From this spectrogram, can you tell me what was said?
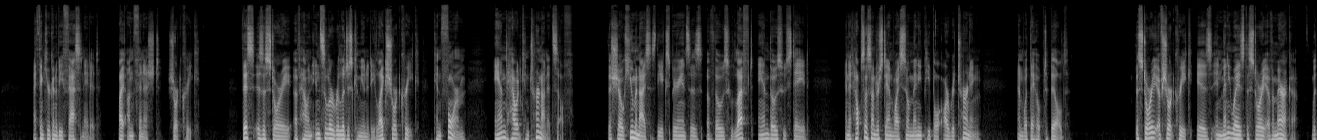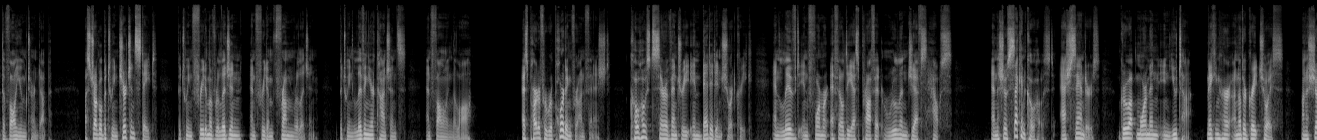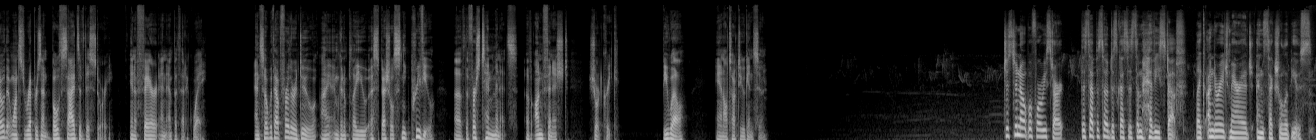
I think you're going to be fascinated by Unfinished Short Creek. This is a story of how an insular religious community like Short Creek can form and how it can turn on itself. The show humanizes the experiences of those who left and those who stayed, and it helps us understand why so many people are returning and what they hope to build. The story of Short Creek is, in many ways, the story of America with the volume turned up. A struggle between church and state, between freedom of religion and freedom from religion, between living your conscience and following the law. As part of her reporting for Unfinished, co host Sarah Ventre embedded in Short Creek and lived in former FLDS prophet Rulon Jeffs' house. And the show's second co host, Ash Sanders, grew up Mormon in Utah, making her another great choice on a show that wants to represent both sides of this story in a fair and empathetic way. And so, without further ado, I am going to play you a special sneak preview of the first 10 minutes of Unfinished Short Creek. Be well, and I'll talk to you again soon. Just a note before we start this episode discusses some heavy stuff, like underage marriage and sexual abuse.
